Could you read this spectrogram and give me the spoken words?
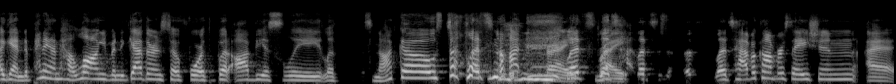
again depending on how long you've been together and so forth but obviously let's not ghost. Let's not Right, let's let's right. let's let's let's have a conversation. Uh,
